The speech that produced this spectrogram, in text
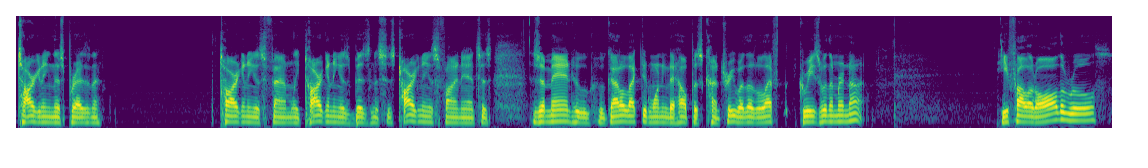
targeting this president, targeting his family, targeting his businesses, targeting his finances. There's a man who, who got elected wanting to help his country, whether the left agrees with him or not. He followed all the rules,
